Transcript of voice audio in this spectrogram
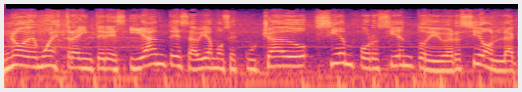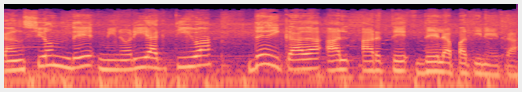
No demuestra interés. Y antes habíamos escuchado 100% diversión, la canción de Minoría Activa dedicada al arte de la patineta.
